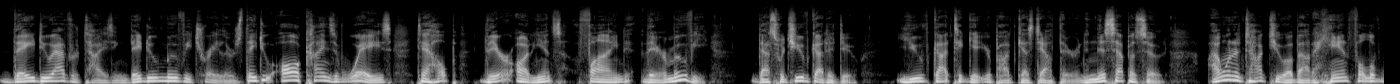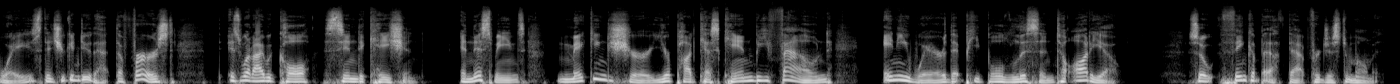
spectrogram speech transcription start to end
they do advertising, they do movie trailers, they do all kinds of ways to help their audience find their movie. That's what you've got to do. You've got to get your podcast out there. And in this episode, I want to talk to you about a handful of ways that you can do that. The first is what I would call syndication. And this means making sure your podcast can be found anywhere that people listen to audio. So think about that for just a moment.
